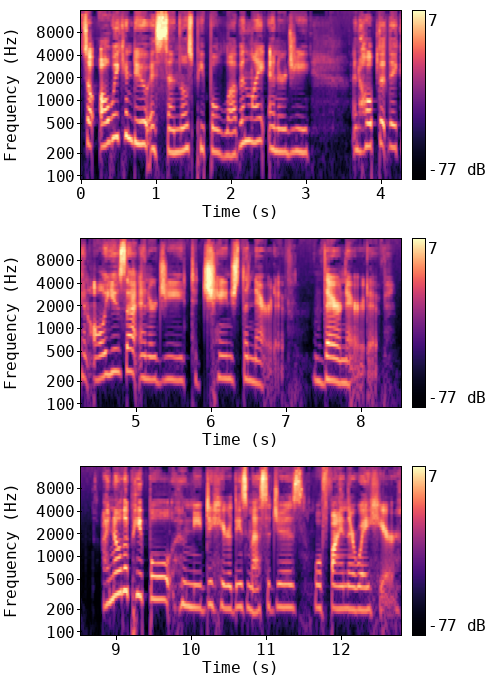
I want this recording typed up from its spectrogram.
So all we can do is send those people love and light energy and hope that they can all use that energy to change the narrative, their narrative. I know the people who need to hear these messages will find their way here,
